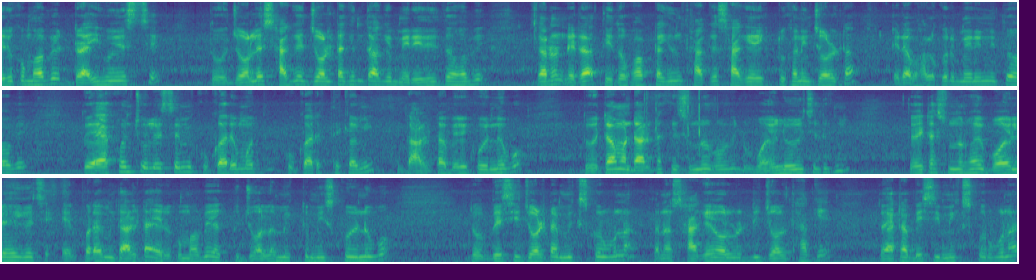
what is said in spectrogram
এরকমভাবে ড্রাই হয়ে এসছে। তো জলে, শাকের জলটা কিন্তু আগে মেরে দিতে হবে। কারণ এটা ভাবটা কিন্তু থাকে শাকের একটুখানি জলটা, এটা ভালো করে মেরে নিতে হবে। তো এখন চলে এসেছি আমি কুকারের মধ্যে। কুকারের থেকে আমি ডালটা বের করে নেব। তো এটা আমার ডালটা কি সুন্দরভাবে বয়েল হয়েছে দেখুন? তো এটা সুন্দরভাবে বয়েল হয়ে গেছে। এরপর আমি ডালটা এরকমভাবে একটু জল আমি একটু মিক্স করে নেব। তো বেশি জলটা মিক্স করব না কারণ শাকে অলরেডি জল থাকে, তো এটা বেশি মিক্স করব না।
